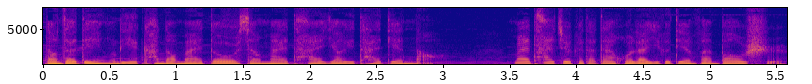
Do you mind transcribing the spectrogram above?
当在电影里看到麦兜向麦太要一台电脑，麦太却给他带回来一个电饭煲时，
